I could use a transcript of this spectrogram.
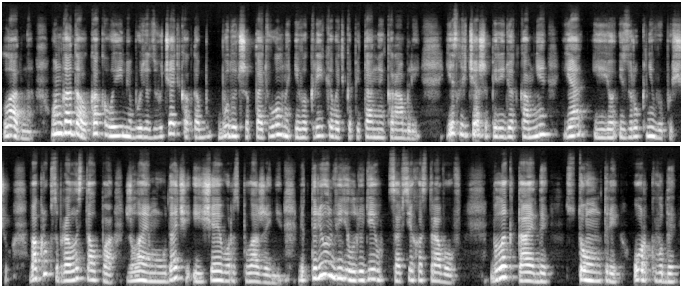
Ладно, он гадал, как его имя будет звучать, когда будут шептать волны и выкрикивать капитаны корабли. Если чаша перейдет ко мне, я ее из рук не выпущу. Вокруг собралась толпа, желая ему удачи и ища его расположение. Викторион видел людей со всех островов. Блэктайды, Стоунтри, Орквуды,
